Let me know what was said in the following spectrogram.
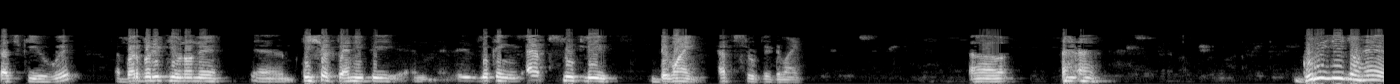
टच किए हुए। बर्बरी की उन्होंने टी शर्ट पहनी थी looking absolutely divine absolutely divine Guru ji जो हैं,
